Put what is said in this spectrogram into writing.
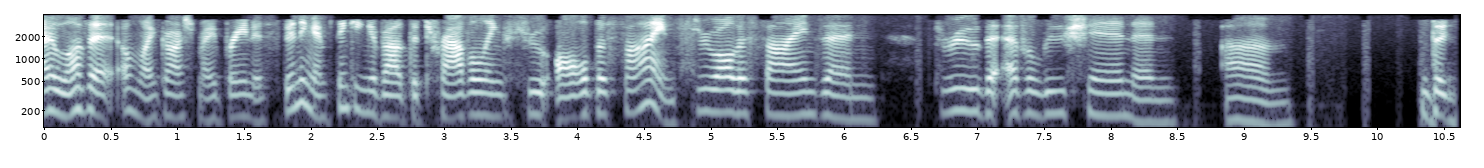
I love it. Oh my gosh, my brain is spinning. I'm thinking about the traveling through all the signs, through all the signs and through the evolution and um the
